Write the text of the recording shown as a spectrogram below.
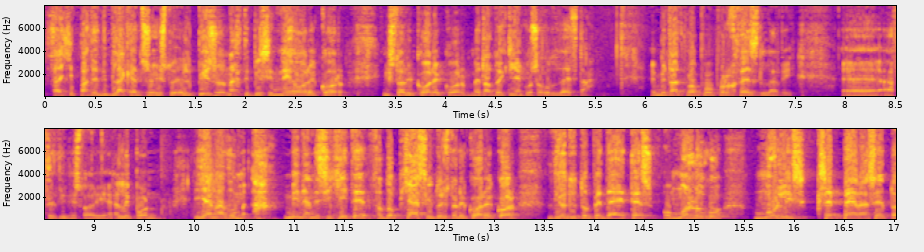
θα έχει πάθει την πλάκα της ζωής του. Ελπίζω να χτυπήσει νέο ρεκόρ, ιστορικό ρεκόρ μετά το 1987. Ε, μετά από προχθές δηλαδή ε, αυτή την ιστορία. Λοιπόν, για να δούμε, α, μην ανησυχείτε, θα το πιάσει το ιστορικό ρεκόρ, διότι το πενταετές ομόλογο μόλις ξεπέρασε το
